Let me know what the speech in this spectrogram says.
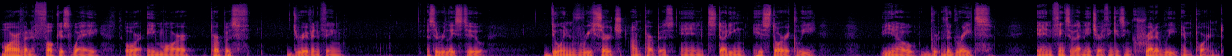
more of in a focused way or a more purpose driven thing as it relates to doing research on purpose and studying historically, you know, gr- the greats and things of that nature, I think is incredibly important.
